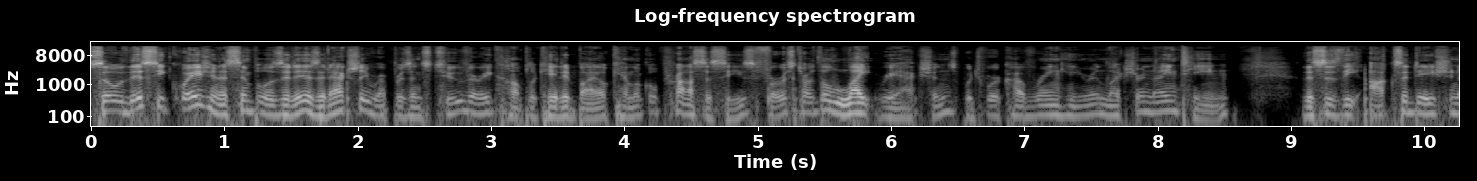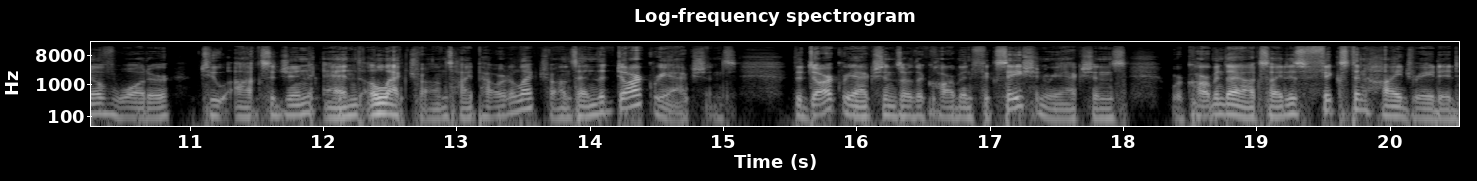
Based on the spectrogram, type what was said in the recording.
So this equation, as simple as it is, it actually represents two very complicated biochemical processes. First are the light reactions, which we're covering here in lecture 19. This is the oxidation of water to oxygen and electrons, high-powered electrons, and the dark reactions. The dark reactions are the carbon fixation reactions, where carbon dioxide is fixed and hydrated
